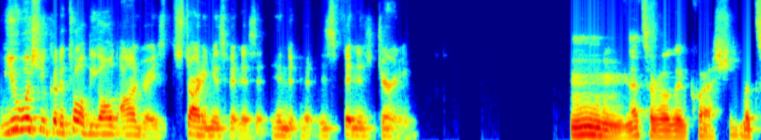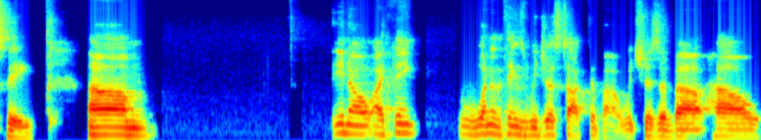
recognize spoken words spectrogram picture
you wish you could have told the old Andre starting his fitness his fitness journey? Mm, that's a real good question. Let's see. Um, you know, I think one of the things we just talked about, which is about how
